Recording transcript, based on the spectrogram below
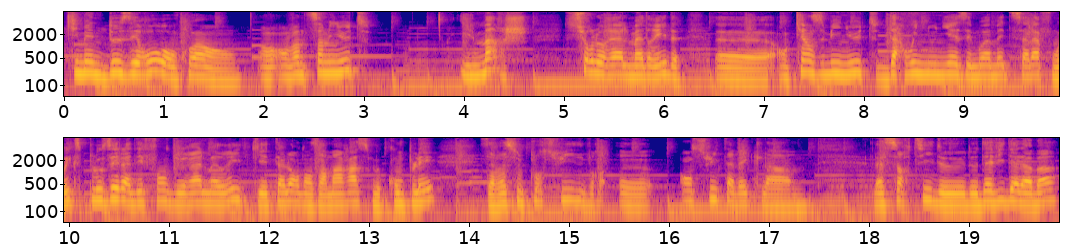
qui mène 2-0 en quoi en, en 25 minutes. Il marche sur le Real Madrid. Euh, en 15 minutes, Darwin Nunez et Mohamed Salah font exploser la défense du Real Madrid qui est alors dans un marasme complet. Ça va se poursuivre euh, ensuite avec la, sortie de, David Alaba.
